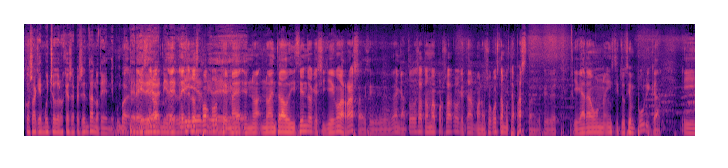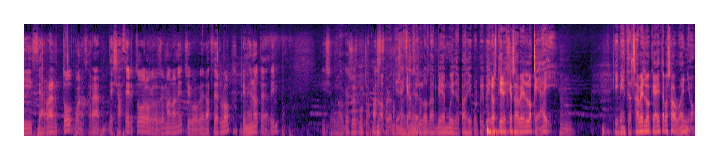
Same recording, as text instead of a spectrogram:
Cosa que muchos de los que se presentan no tienen ni Bueno, puñetera de idea lo- ni de es- es leyes. de los pocos de- que me- no, no ha entrado diciendo que si llego arrasa. Es decir, venga, todos a tomar por saco, ¿qué tal? Bueno, eso cuesta mucha pasta. Es decir, llegar a una institución pública y cerrar todo, bueno, cerrar, deshacer todo lo que los demás lo han hecho y volver a hacerlo, primero te da tiempo. Y segundo que eso es mucha pasta. No, pero tienes que hacerlo también muy despacio. Porque primero tienes que saber lo que hay. Mm, Y mientras sabes lo que hay, te ha pasado los años.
